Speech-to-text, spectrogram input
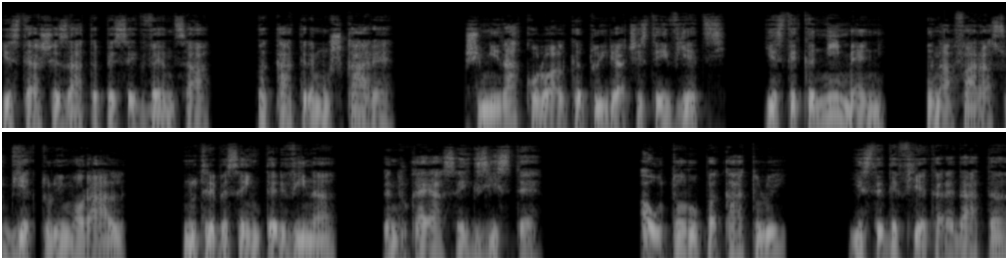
este așezată pe secvența păcat-remușcare și miracolul alcătuirii acestei vieți este că nimeni, în afara subiectului moral, nu trebuie să intervină pentru ca ea să existe. Autorul păcatului este de fiecare dată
